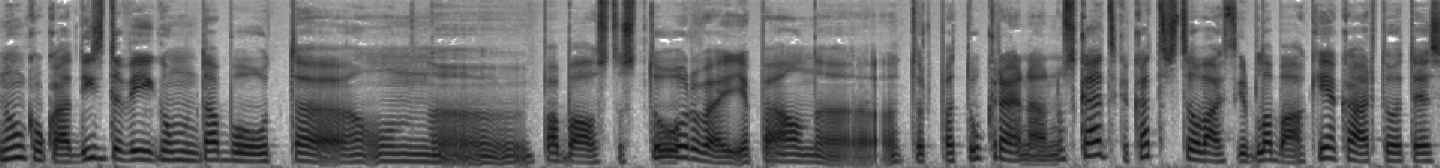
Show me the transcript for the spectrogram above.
nu, kaut kādu izdevīgumu dabūt uh, un uh, pabalstus tur, vai, ja pelna uh, turpat Ukrainā. Nu, skaidrs, ka katrs cilvēks grib labāk iekārtoties,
